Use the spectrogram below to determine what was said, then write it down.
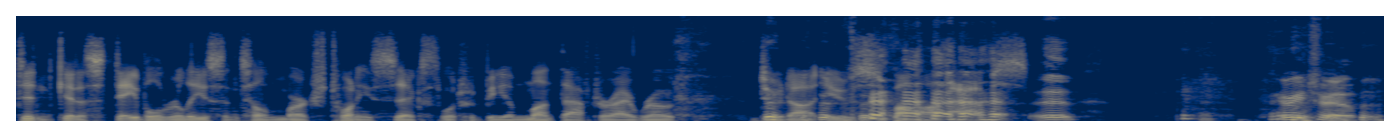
didn't get a stable release until March 26th, which would be a month after I wrote "Do not use spa apps." Very true.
